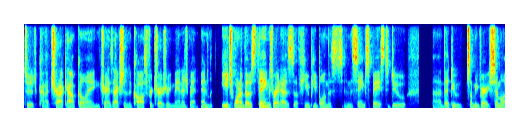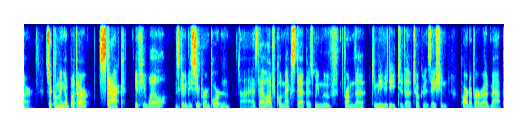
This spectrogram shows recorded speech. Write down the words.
to kind of track outgoing transactions and costs for treasury management. And each one of those things, right, has a few people in this in the same space to do uh, that do something very similar. So coming up with our stack, if you will, is going to be super important uh, as that logical next step as we move from the community to the tokenization part of our roadmap.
